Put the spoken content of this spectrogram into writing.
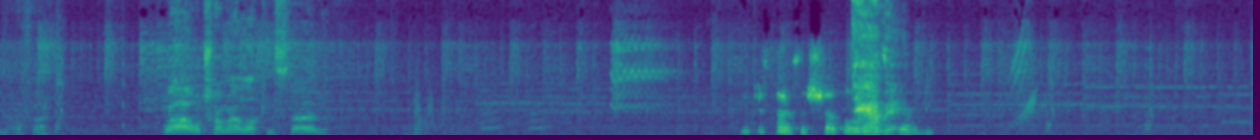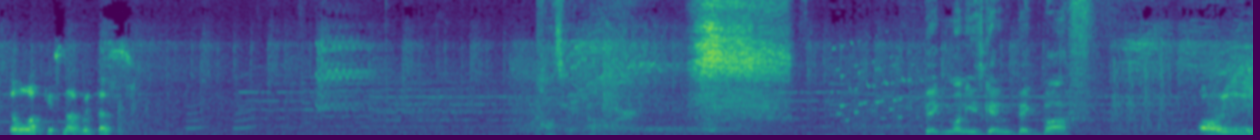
No effect. Well, I will try my luck instead. Just has a shovel Damn it! The luck is not with us. Cosmic power. Big money's getting big buff. Oi.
